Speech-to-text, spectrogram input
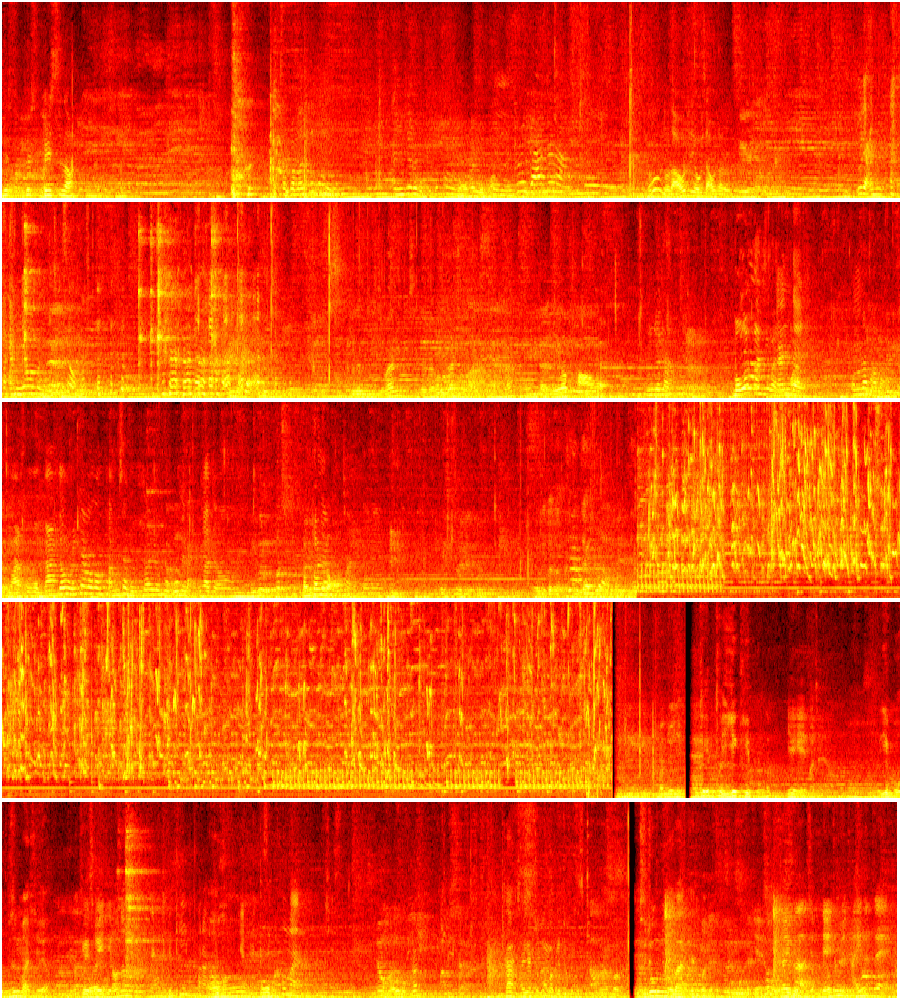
필스 필스 필스너 잠깐만 조금 안주를 먹고 조금. 나는 안 돼? 어, 너 나오지? 여기 나오잖아 여기. 우리 안, 안녕하면 너무 촌스 러워 기름지지만 지느러미가 좋아하니까? 얘가. 먹을 가지가 안 돼. 엄마 봐봐. 아, 그건가? 너 그렇게 먹으면 밤새 못 말르고 몸이 안 가져. 천천히 먹으면 안 돼. 여기다가 된장을 완전히 케이프 케이프인가? 예, 예, 맞아요. 이게 뭐 무슨 맛이에요? 그 저희 연어 먹을 때 하는 그 케이퍼랑 어. 약간 새콤한 맛이 있어요. 먹어볼까? 자, 자기가 조금만 가지고 있어. 한번 두 종류만 되는 거네. 예, 저희가 지금 네 종류 다 있는데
